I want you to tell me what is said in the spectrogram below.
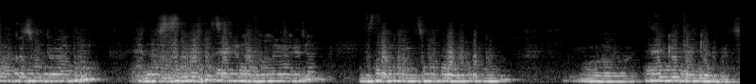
అవకాశం ఉంటే మాత్రం నెక్స్ట్ సినిమా సెకండ్ హాఫ్ కానీ ఇస్తాను మనస్ఫూర్తిగా కోరుకుంటున్నాను thank you thank you very much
